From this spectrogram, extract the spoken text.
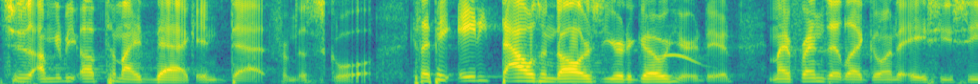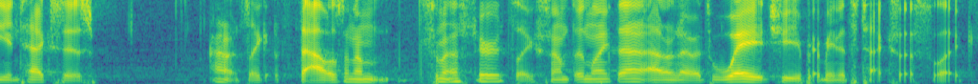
just, I'm gonna be up to my neck in debt from the school because I pay eighty thousand dollars a year to go here, dude. My friends that like going to ACC in Texas. I don't know. It's like a thousand a semester. It's like something like that. I don't know. It's way cheap. I mean, it's Texas. Like,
